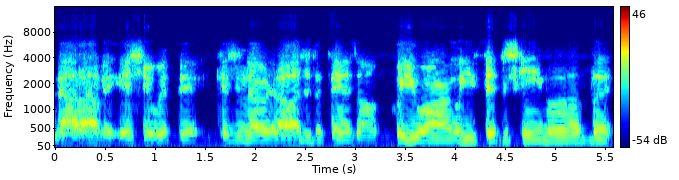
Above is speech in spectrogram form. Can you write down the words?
no, I don't have an issue with it because you know it all just depends on who you are, who you fit the scheme of. But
